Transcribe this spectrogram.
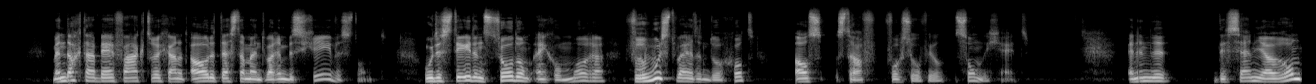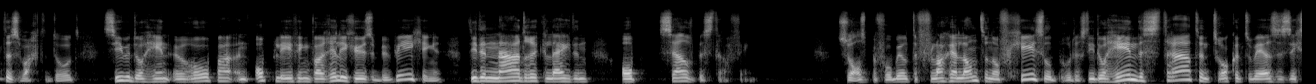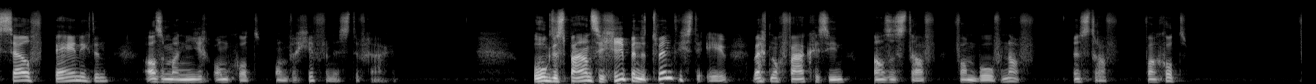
Men dacht daarbij vaak terug aan het Oude Testament, waarin beschreven stond hoe de steden Sodom en Gomorra verwoest werden door God als straf voor zoveel zondigheid. En in de decennia rond de Zwarte Dood zien we doorheen Europa een opleving van religieuze bewegingen die de nadruk legden op zelfbestraffing. Zoals bijvoorbeeld de flagellanten of gezelbroeders die doorheen de straten trokken terwijl ze zichzelf pijnigden als een manier om God om vergiffenis te vragen. Ook de Spaanse griep in de 20e eeuw werd nog vaak gezien als een straf van bovenaf, een straf van God.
